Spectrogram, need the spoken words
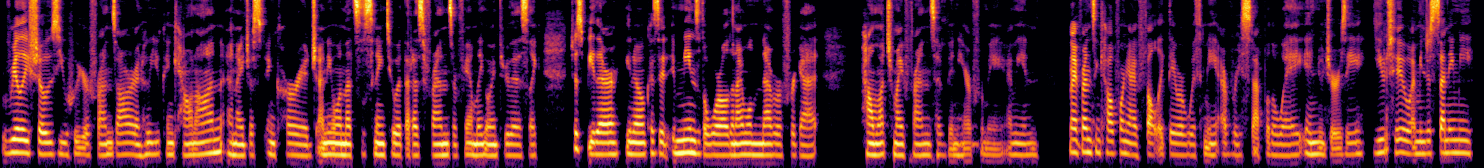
really shows you who your friends are and who you can count on. And I just encourage anyone that's listening to it that has friends or family going through this, like just be there, you know, because it, it means the world. And I will never forget how much my friends have been here for me. I mean, my friends in California, I felt like they were with me every step of the way in New Jersey. You too. I mean, just sending me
